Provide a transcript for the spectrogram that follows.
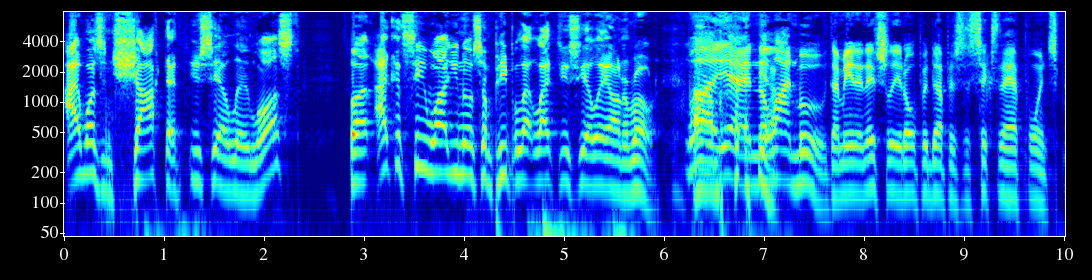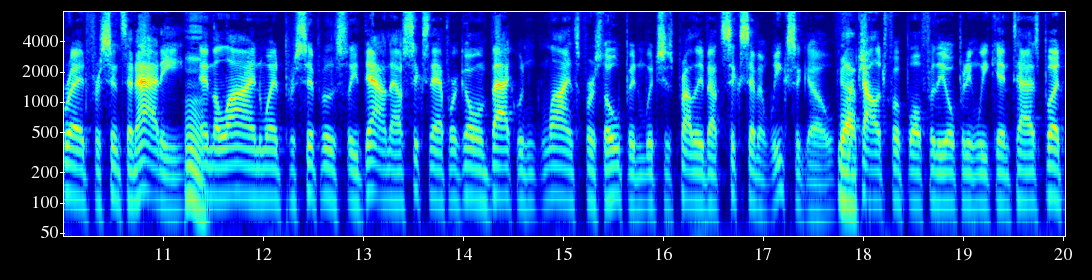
I, wasn't shocked that UCLA lost, but I could see why you know some people that liked UCLA on the road. Well, Um, yeah, and the yeah. line moved. I mean, initially it opened up as a six and a half point spread for Cincinnati, Hmm. and the line went precipitously down. Now six and a half. We're going back when lines first opened, which is probably about six, seven weeks ago for Gotcha. college football for the opening weekend. Taz, but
